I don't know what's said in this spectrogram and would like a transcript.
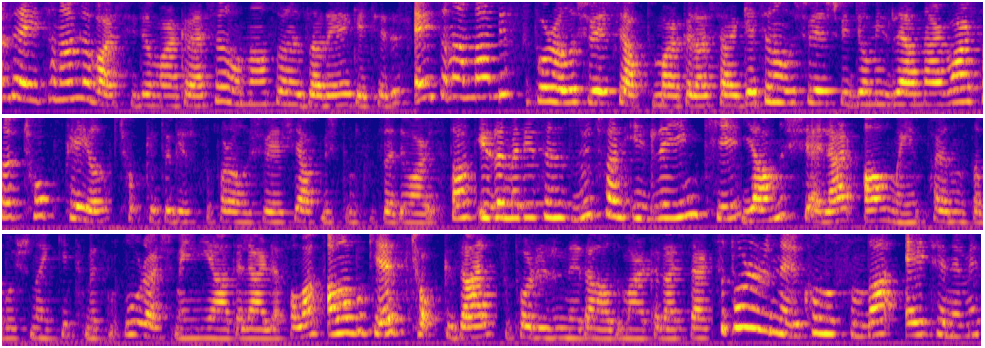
Önce H&M'le başlayacağım arkadaşlar. Ondan sonra Zara'ya geçeriz. H&M'den bir spor alışverişi yaptım arkadaşlar. Geçen alışveriş videomu izleyenler varsa çok fail, çok kötü bir spor alışverişi yapmıştım Stradivarius'tan. İzlemediyseniz lütfen izleyin ki yanlış şeyler almayın. Paranız da boşuna gitmesin. Uğraşmayın iadelerle falan. Ama bu kez çok güzel spor ürünleri aldım arkadaşlar. Spor ürünleri konusunda H&M'i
